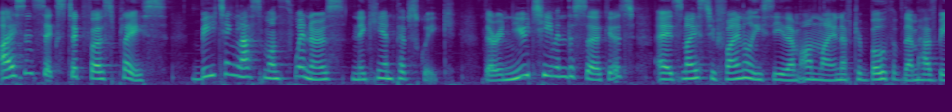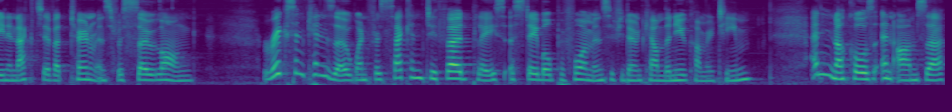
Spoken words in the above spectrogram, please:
Ice and Six took first place, beating last month's winners, Nikki and Pipsqueak. They're a new team in the circuit, and it's nice to finally see them online after both of them have been inactive at tournaments for so long. Rix and Kinzo went from second to third place, a stable performance if you don't count the newcomer team. And Knuckles and Amza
